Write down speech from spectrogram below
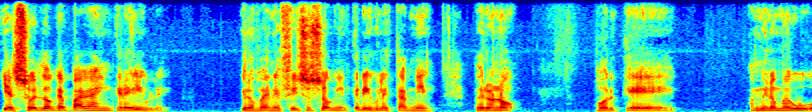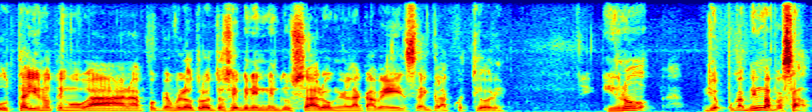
Y el sueldo que paga es increíble. Y los beneficios son increíbles también. Pero no, porque a mí no me gusta, yo no tengo ganas, porque el otro entonces vienen me endulzaron en la cabeza y las cuestiones. Y uno, yo, porque a mí me ha pasado.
